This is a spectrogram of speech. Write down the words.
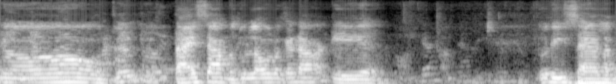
no chứ tại sao mà tôi lâu ra cái đó kìa? Tôi đi xa lắm.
